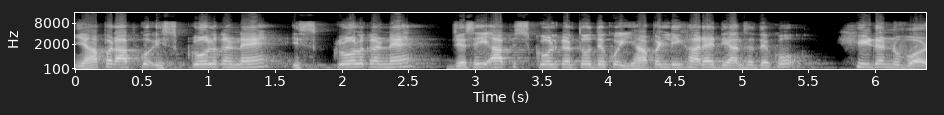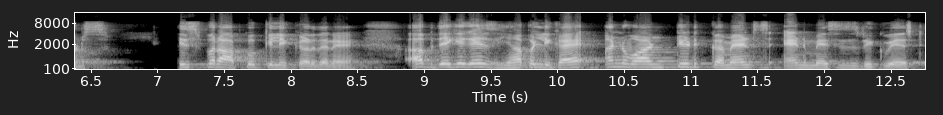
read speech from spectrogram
यहाँ पर आपको स्क्रॉल करना है। स्क्रॉल करना है। जैसे ही आप स्क्रॉल करते हो, देखो यहाँ पर लिखा रहा है। ध्यान से देखो हिडन वर्ड्स इस पर आपको क्लिक कर देना है। अब देखिएगा यहाँ पर लिखा है unwanted comments and message request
